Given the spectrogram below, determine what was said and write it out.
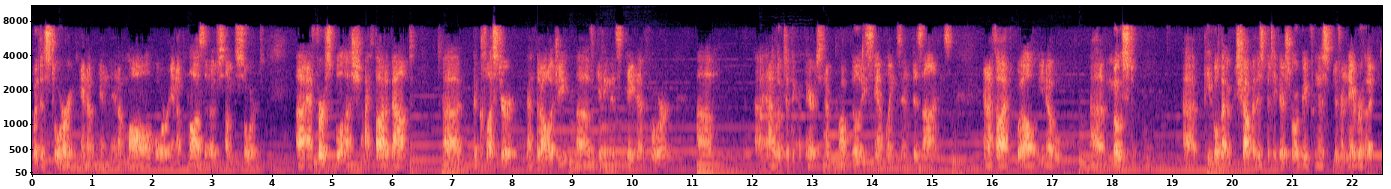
with a store in a, in, in a mall or in a plaza of some sort. Uh, at first blush, I thought about uh, the cluster methodology of getting this data for, um, uh, and I looked at the comparison of probability samplings and designs, and I thought, well, you know, uh, most uh, people that shop at this particular store be from this different neighborhood.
